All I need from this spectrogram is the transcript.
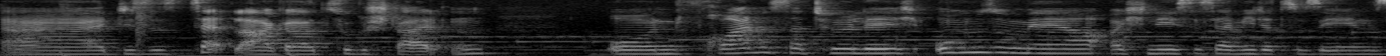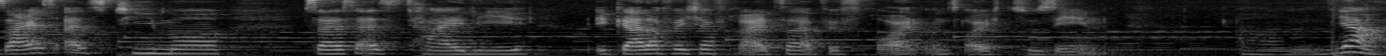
äh, dieses Z-Lager zu gestalten und freuen uns natürlich umso mehr, euch nächstes Jahr wiederzusehen, sei es als Teamer, sei es als Tylee, egal auf welcher Freizeit, wir freuen uns, euch zu sehen. Ähm, ja,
